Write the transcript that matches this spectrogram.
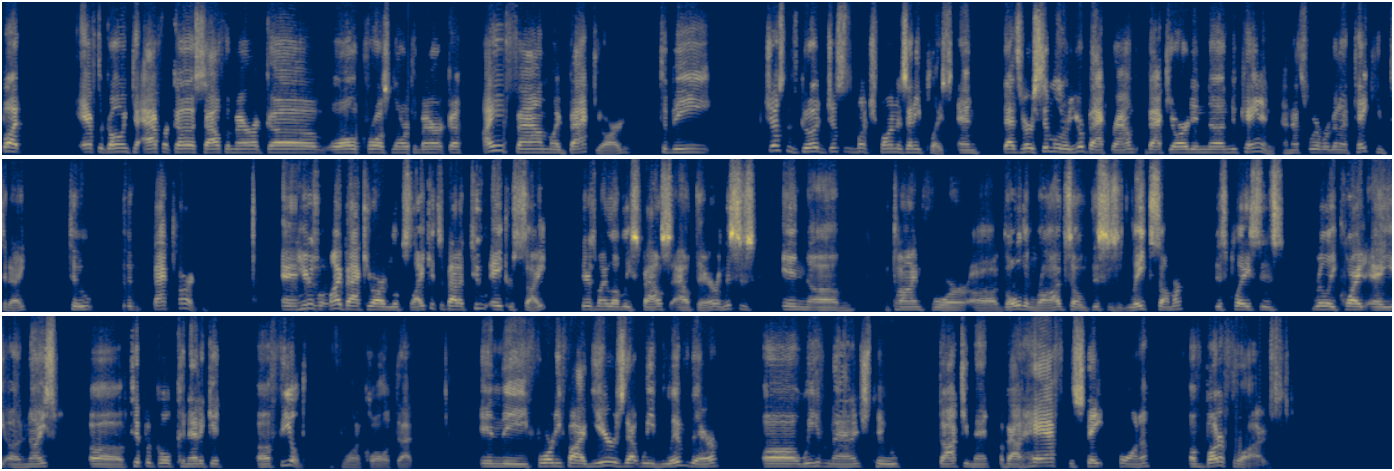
But after going to Africa, South America, all across North America, I have found my backyard to be just as good, just as much fun as any place. And that's very similar to your background, backyard in uh, New Canaan. And that's where we're going to take you today to the backyard. And here's what my backyard looks like. It's about a two acre site. There's my lovely spouse out there, and this is in um, the time for uh, goldenrod. So this is late summer. This place is really quite a, a nice, uh, typical Connecticut uh, field, you want to call it that. In the 45 years that we've lived there, uh, we have managed to document about half the state fauna of butterflies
